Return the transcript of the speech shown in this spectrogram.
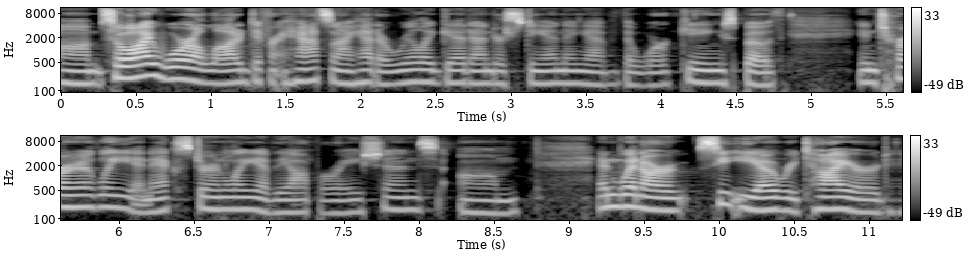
Um, so I wore a lot of different hats, and I had a really good understanding of the workings, both internally and externally, of the operations. Um, and when our CEO retired,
